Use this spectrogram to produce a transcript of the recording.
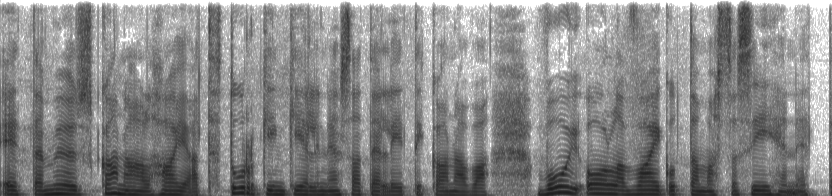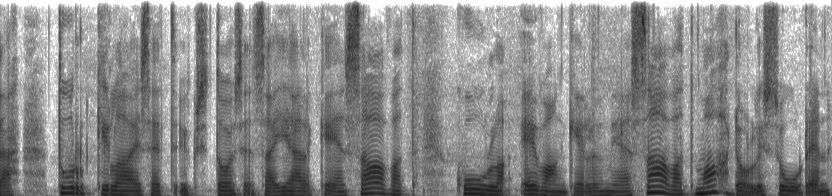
että myös kanalhajat, turkinkielinen satelliittikanava, voi olla vaikuttamassa siihen, että turkkilaiset yksi toisensa jälkeen saavat kuulla evankeliumia ja saavat mahdollisuuden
